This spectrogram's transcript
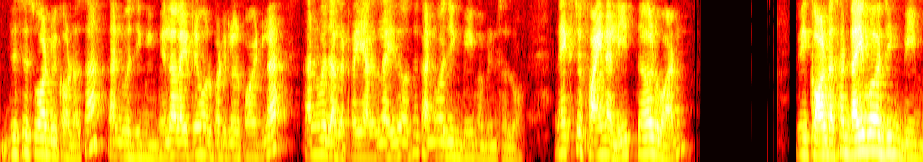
this is what we called as a converging beam எல்லா லைட்லையும் ஒரு பர்டிகுலர் பாயிண்ட்ல கன்வர்ஜ் ஆக ட்ரை ஆகுதுல இது வந்து கன்வர்ஜிங் பீம் அப்படின்னு சொல்லுவோம். Next finally third one we called as a diverging beam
